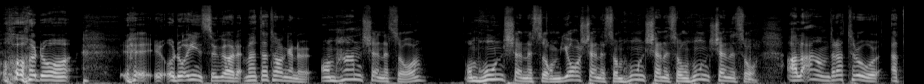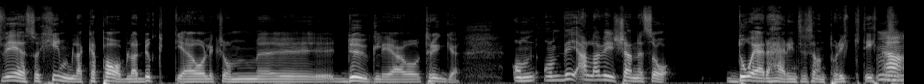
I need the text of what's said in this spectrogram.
och, då, och då insåg jag det, vänta ett tag nu, om han känner så, om hon känner så, om jag känner så, om hon känner så, om hon känner så. Alla andra tror att vi är så himla kapabla, duktiga och liksom eh, dugliga och trygga. Om, om vi alla vi känner så, då är det här intressant på riktigt. Ja.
